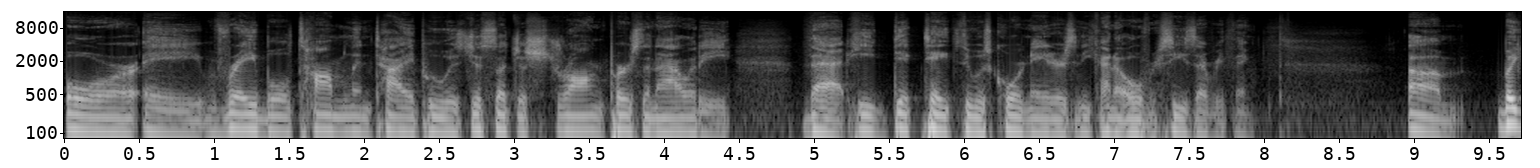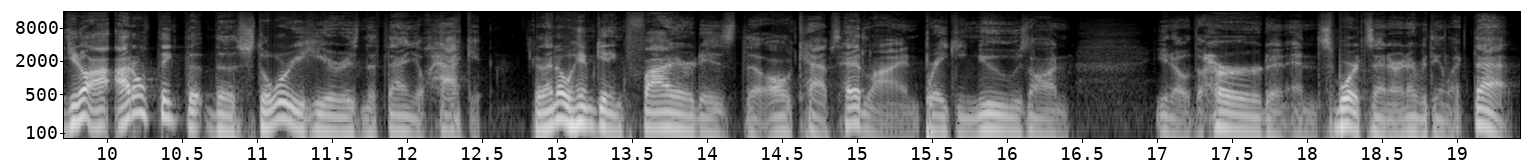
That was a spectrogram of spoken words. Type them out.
or a Vrabel Tomlin type who is just such a strong personality that he dictates to his coordinators and he kind of oversees everything. Um, but you know, I, I don't think that the story here is Nathaniel Hackett because I know him getting fired is the all caps headline, breaking news on, you know, the herd and, and SportsCenter and everything like that.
